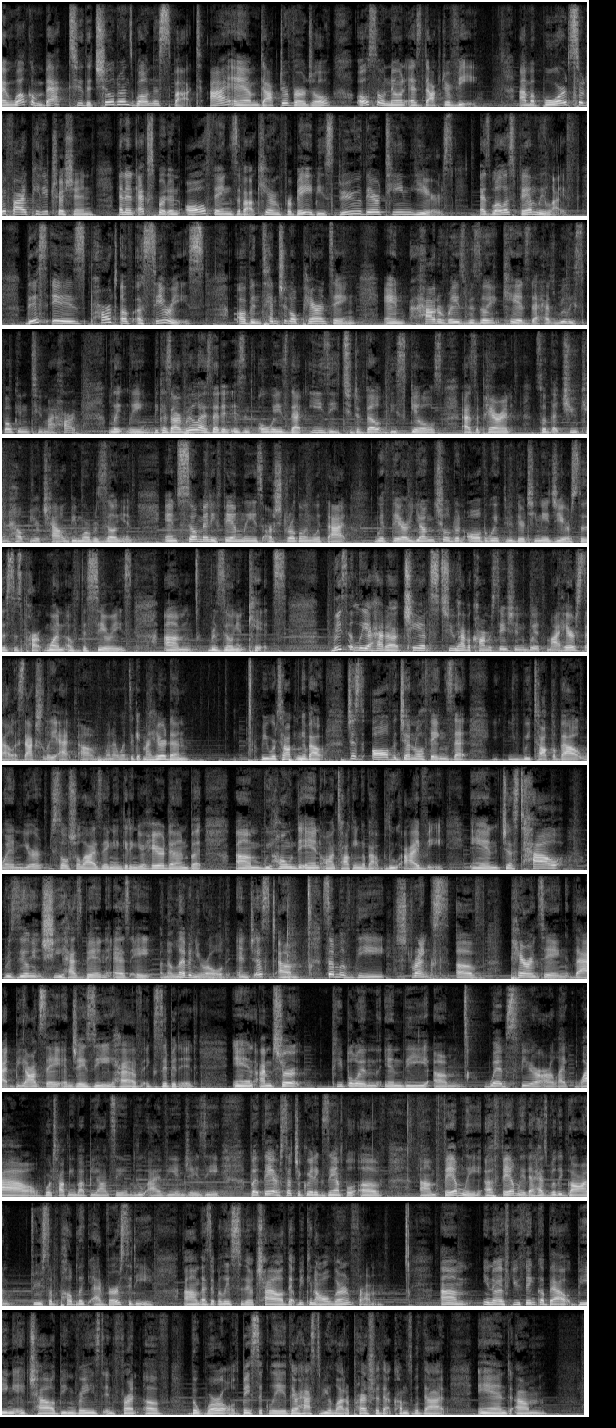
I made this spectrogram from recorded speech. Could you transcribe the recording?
Hi, welcome back to the Children's Wellness Spot. I am Dr. Virgil, also known as Dr. V. I'm a board certified pediatrician and an expert in all things about caring for babies through their teen years, as well as family life. This is part of a series of intentional parenting and how to raise resilient kids that has really spoken to my heart lately because I realize that it isn't always that easy to develop these skills as a parent so that you can help your child be more resilient. And so many families are struggling with that with their young children all the way through their teenage years. So, this is part one of the series um, Resilient Kids recently I had a chance to have a conversation with my hairstylist actually at um, when I went to get my hair done. We were talking about just all the general things that we talk about when you're socializing and getting your hair done, but um, we honed in on talking about Blue Ivy and just how resilient she has been as a an 11 year old, and just um, some of the strengths of parenting that Beyonce and Jay Z have exhibited. And I'm sure people in in the um, web sphere are like, wow, we're talking about Beyonce and Blue Ivy and Jay Z, but they are such a great example of um, family, a family that has really gone through some public adversity um, as it relates to their child that we can all learn from. Um, you know, if you think about being a child being raised in front of the world, basically, there has to be a lot of pressure that comes with that. And, um,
